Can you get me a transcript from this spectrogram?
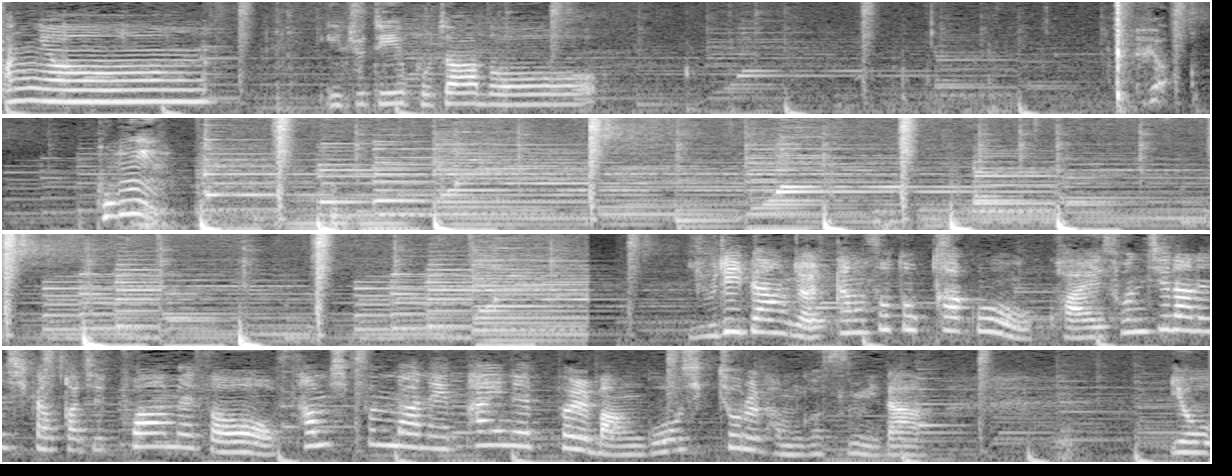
안녕. 2주 뒤 보자, 너. 공인! 유리병 열탕 소독하고 과일 손질하는 시간까지 포함해서 30분 만에 파인애플 망고 식초를 담궜습니다. 요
